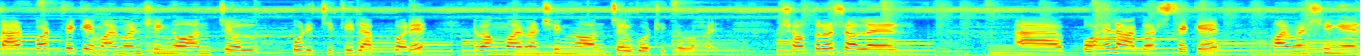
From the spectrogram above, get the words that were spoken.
তারপর থেকে ময়মনসিংহ অঞ্চল পরিচিতি লাভ করে এবং ময়মনসিংহ অঞ্চল গঠিত হয়। সতেরো সালের পহেলা আগস্ট থেকে ময়মনসিংহের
